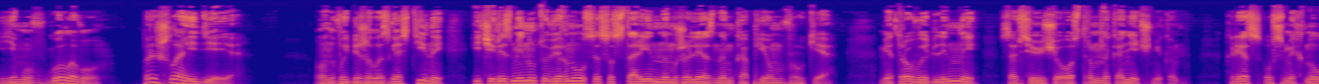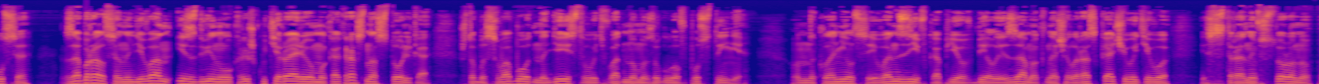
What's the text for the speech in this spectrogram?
Ему в голову пришла идея. Он выбежал из гостиной и через минуту вернулся со старинным железным копьем в руке. Метровой длины, со все еще острым наконечником. Крес усмехнулся, забрался на диван и сдвинул крышку террариума как раз настолько, чтобы свободно действовать в одном из углов пустыни. Он наклонился и, вонзив копье в белый замок, начал раскачивать его из стороны в сторону,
